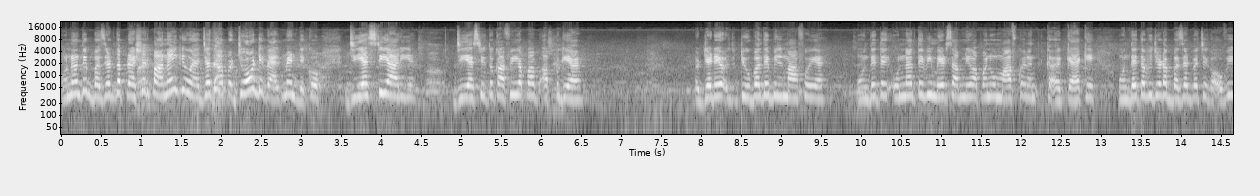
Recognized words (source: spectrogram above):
ਉਹਨਾਂ ਦੇ ਬਜਟ ਦਾ ਪ੍ਰੈਸ਼ਰ ਪਾਣਾ ਹੀ ਕਿਉਂ ਹੈ? ਜਦ ਆਪ ਜੋ ਡਿਵੈਲਪਮੈਂਟ ਦੇਖੋ ਜੀਐਸਟੀ ਆ ਰਹੀ ਹੈ। ਜੀਐਸਟੀ ਤੋਂ ਕਾਫੀ ਆਪਾਂ ਅਪ ਗਿਆ ਹੈ। ਜਿਹੜੇ ਟਿਊਬਲ ਦੇ ਬਿੱਲ ਮਾਫ ਹੋਏ ਆ ਉਹਦੇ ਤੇ ਉਹਨਾਂ ਤੇ ਵੀ ਮੇਰ ਸਾਹਿਬ ਨੇ ਆਪਾਂ ਨੂੰ ਮਾਫ ਕਰਨ ਕ- ਕਹਿ ਕੇ ਉਹਦੇ ਤੇ ਵੀ ਜਿਹੜਾ ਬਜਟ ਬਚੇਗਾ ਉਹ ਵੀ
